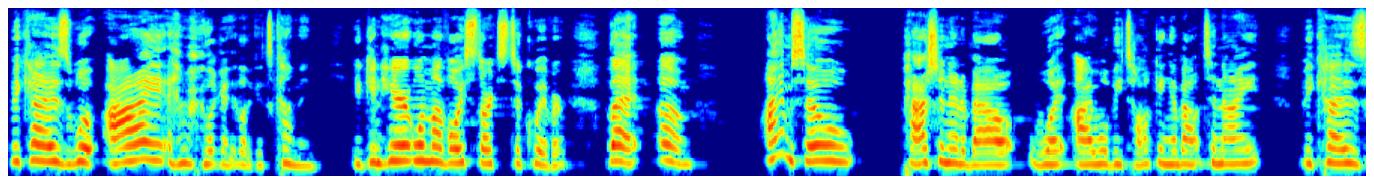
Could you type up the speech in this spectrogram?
because well, I am, look, look, it's coming. You can hear it when my voice starts to quiver. But, um, I am so passionate about what I will be talking about tonight because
